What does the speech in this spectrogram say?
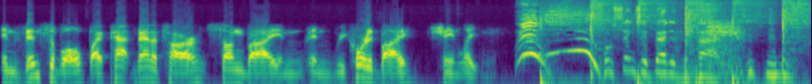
"Invincible" by Pat Benatar, sung by and, and recorded by Shayne Leighton. Who sings it better than Pat?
